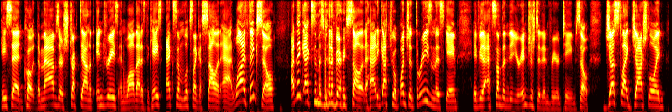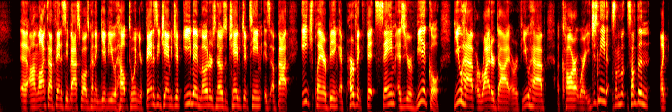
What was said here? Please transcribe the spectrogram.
He said, quote, the Mavs are struck down with injuries, and while that is the case, Exum looks like a solid ad. Well, I think so. I think Exum has been a very solid ad. He got you a bunch of threes in this game if that's something that you're interested in for your team. So just like Josh Lloyd Uh, on Locked On Fantasy Basketball is going to give you help to win your fantasy championship. eBay Motors knows a championship team is about each player being a perfect fit, same as your vehicle. If you have a ride or die, or if you have a car where you just need some, something like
